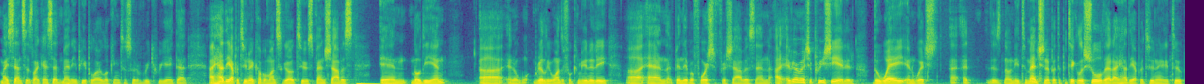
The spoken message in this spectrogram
my sense is, like I said, many people are looking to sort of recreate that. I had the opportunity a couple months ago to spend Shabbos in Modi'in uh, in a w- really wonderful community, uh, and I've been there before for Shabbos, and I, I very much appreciated the way in which uh, I, there's no need to mention it, but the particular shul that I had the opportunity to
